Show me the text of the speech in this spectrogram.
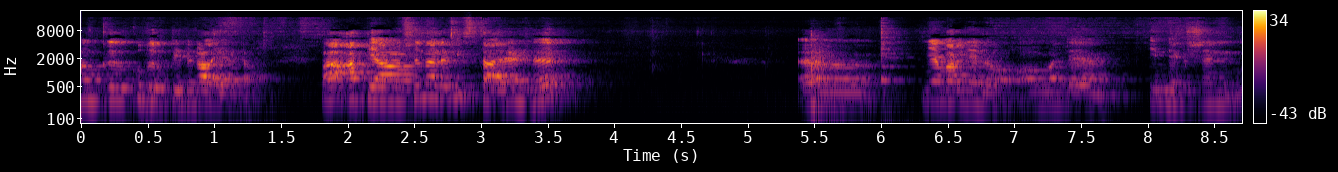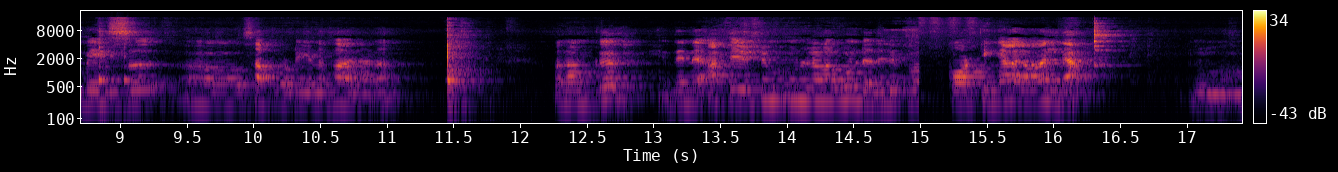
നമുക്ക് കുതിർത്തിട്ട് കളയാം കേട്ടോ. അപ്പൊ അത്യാവശ്യം നല്ല വിസ്താരമുണ്ട്. ഞാൻ പറഞ്ഞല്ലോ മറ്റേ ഇൻഡക്ഷൻ ബേസ് സപ്പോർട്ട് ചെയ്യുന്ന സാധനമാണ്. അപ്പൊ നമുക്ക് ഇതിന്റെ അത്യാവശ്യം ഉള്ളളവുണ്ട്. ഇതിലിപ്പോ കോട്ടിങ് അളകളല്ല ഉം.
